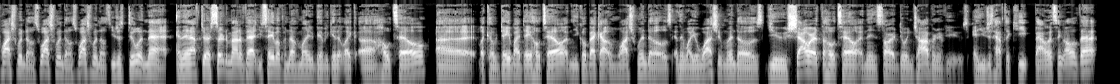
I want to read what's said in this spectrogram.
watch windows, watch windows, watch windows. You're just doing that, and then after a certain amount of that, you save up enough money to be able to get it like a hotel, uh, like a day by day hotel, and you go back out and wash windows, and then while you're washing windows, you shower at the hotel, and then start doing job interviews, and you just have to keep balancing all of that.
